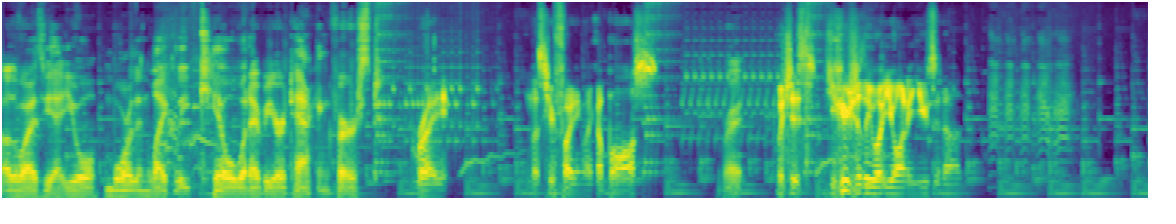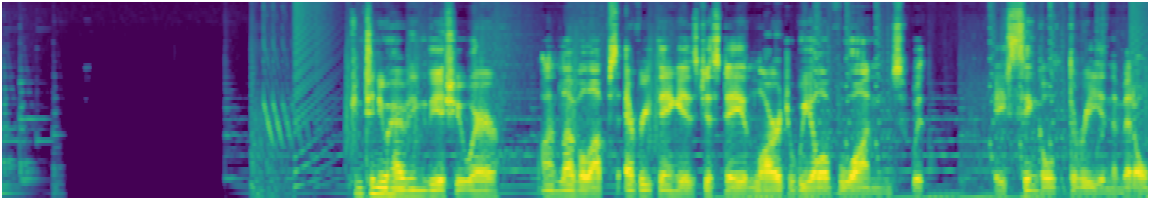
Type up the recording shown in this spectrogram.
Otherwise, yeah, you'll more than likely kill whatever you're attacking first. Right. Unless you're fighting like a boss, Right. which is usually what you want to use it on. Continue having the issue where on level ups, everything is just a large wheel of ones with a single three in the middle.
